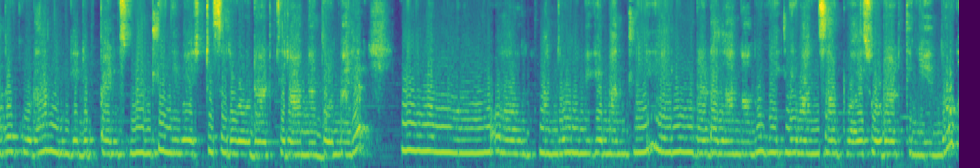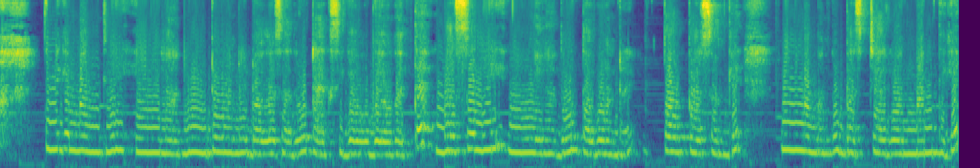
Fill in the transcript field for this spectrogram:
ಅದು ಕೂಡ ನಿಮ್ಗೆ ಡಿಪೆಂಡ್ಸ್ ಮಂತ್ಲಿ ನೀವು ಎಷ್ಟು ಸರಿ ಓಡಾಡ್ತೀರಾ ಅನ್ನೋದ್ರ ಮೇಲೆ ಮಿನಿಮಮ್ ಅಂದ್ರೆ ನಿಮಗೆ ಮಂತ್ಲಿ ಏನು ಓಡಾಡಲ್ಲ ನಾನು ವೀಕ್ಲಿ ಒನ್ಸ್ ಆರ್ ಟ್ವೈಸ್ ಓಡಾಡ್ತೀನಿ ಎಂದು ನಿಮಗೆ ಮಂತ್ಲಿ ಏನಿಲ್ಲ ಅಂದ್ರೆ ಟೂ ಹಂಡ್ರೆಡ್ ಡಾಲರ್ಸ್ ಆದ್ರೂ ಟ್ಯಾಕ್ಸಿಗೆ ಹೋಗಿ ಹೋಗುತ್ತೆ. ಬಸ್ ಅಲ್ಲಿ ನೀವು ಏನಾದ್ರೂ ತಗೊಂಡ್ರೆ ಪರ್ ಪರ್ಸನ್ಗೆ ಮಿನಿಮಮ್ ಒಂದು ಬಸ್ ಚಾರ್ಜ್ ಒಂದ್ ಮಂತ್ಗೆ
